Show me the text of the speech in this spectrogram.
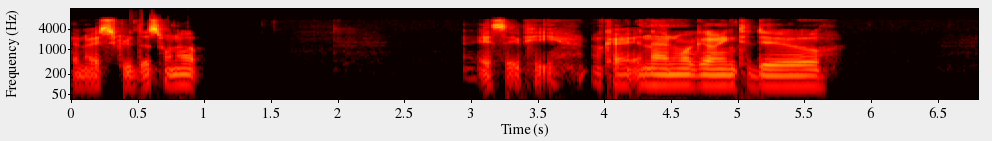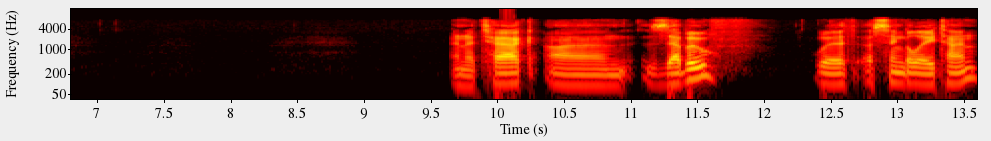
and I screwed this one up. SAP. Okay, and then we're going to do an attack on Zebu with a single A10.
